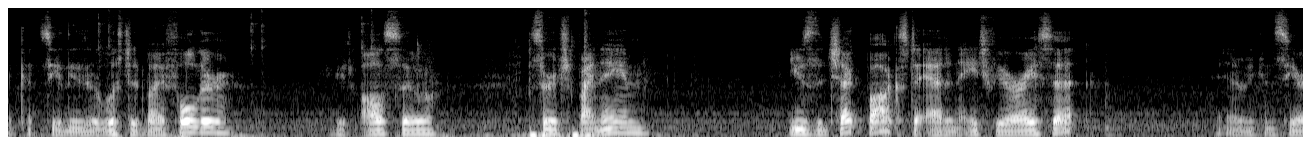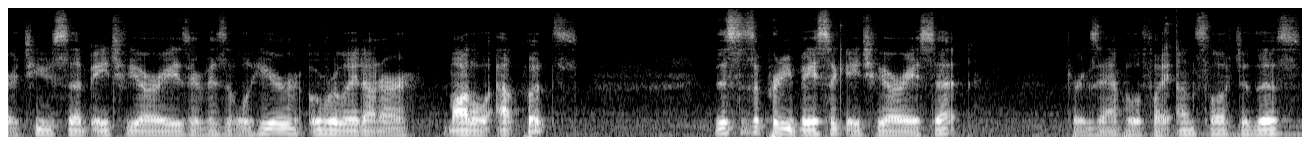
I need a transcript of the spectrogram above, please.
I can see these are listed by folder. You could also search by name. Use the checkbox to add an HVRA set. And we can see our two sub HVRAs are visible here, overlaid on our model outputs. This is a pretty basic HVRA set. For example, if I unselected this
